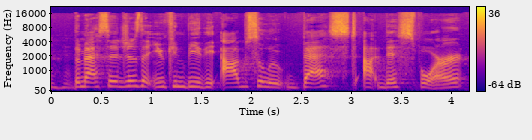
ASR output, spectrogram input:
Mm-hmm. The message is that you can be the absolute best at this sport,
